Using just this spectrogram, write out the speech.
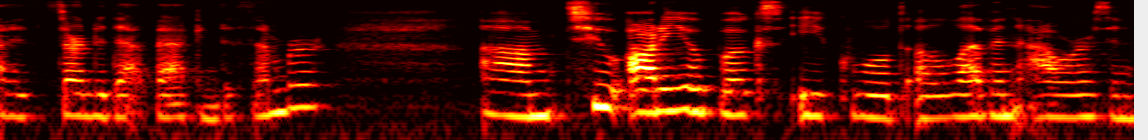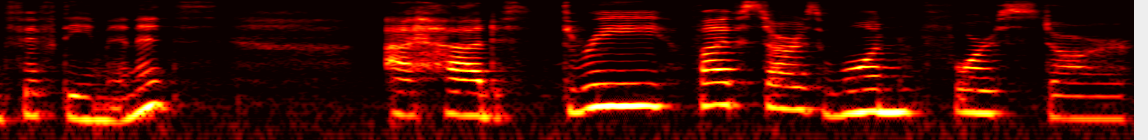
I started that back in December. Um, two audiobooks equaled 11 hours and 50 minutes. I had three five stars, one four star,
